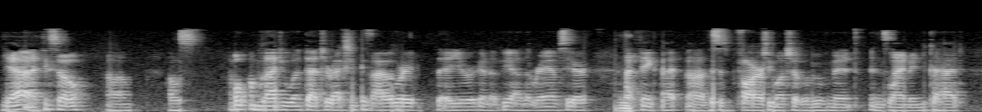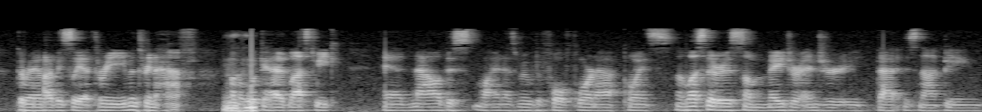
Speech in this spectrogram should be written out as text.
Yeah, I think so. Um, I was I'm glad you went that direction because I was worried that you were going to be on the Rams here. Mm-hmm. I think that uh, this is far too much of a movement in Sliman. You had the Rams obviously at three, even three and a half on mm-hmm. look ahead last week, and now this line has moved to full four and a half points. Unless there is some major injury that is not being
